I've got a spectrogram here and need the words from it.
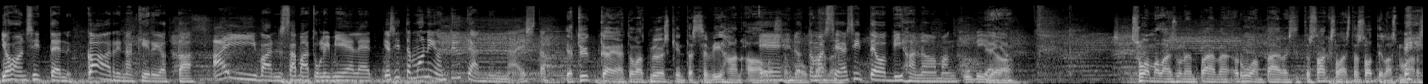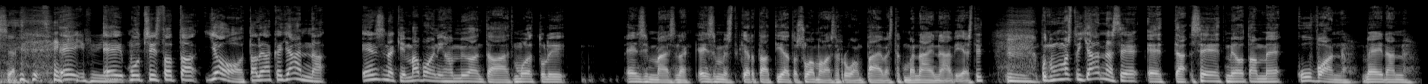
johon sitten Kaarina kirjoittaa, aivan sama tuli mieleen. Ja sitten moni on tykännyt näistä. Ja tykkäjät ovat myöskin tässä vihan aallossa Ehdottomasti, mukana. ja sitten on vihanaaman kuvia. Ja suomalaisuuden päivän, ruoan päivä, sitten saksalaista sotilasmarssia. ei, ei mutta siis tota, joo, tää oli aika jännä. Ensinnäkin mä voin ihan myöntää, että mulle tuli ensimmäisenä, ensimmäistä kertaa tieto suomalaisen ruoan päivästä, kun mä näin nämä viestit. Mm. Mutta mun mielestä on jännä se, että se, että me otamme kuvan meidän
